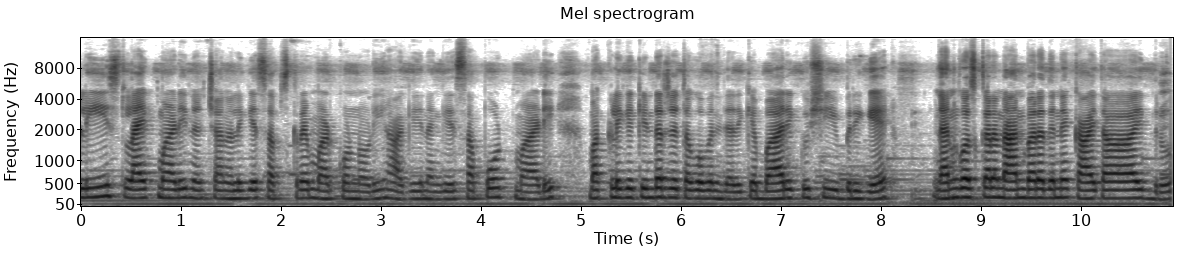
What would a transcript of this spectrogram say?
ಪ್ಲೀಸ್ ಲೈಕ್ ಮಾಡಿ ನನ್ನ ಚಾನಲಿಗೆ ಸಬ್ಸ್ಕ್ರೈಬ್ ಮಾಡ್ಕೊಂಡು ನೋಡಿ. ಹಾಗೆ ನನಗೆ ಸಪೋರ್ಟ್ ಮಾಡಿ. ಮಕ್ಕಳಿಗೆ ಕಿಂಡರ್ ಜೊತೆ ತಗೊಬಂದಿದ್ದೆ ಅದಕ್ಕೆ ಭಾರಿ ಖುಷಿ ಇಬ್ಬರಿಗೆ ನನಗೋಸ್ಕರ ನಾನು ಬರೋದನ್ನೇ ಕಾಯ್ತಾ ಇದ್ರು.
